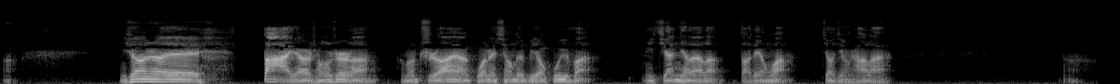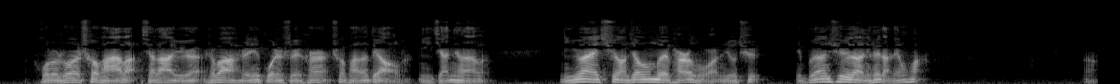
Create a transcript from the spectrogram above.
啊，你像这大一点城市呢，可能治安啊管理相对比较规范，你捡起来了，打电话叫警察来，啊，或者说车牌子下大雨是吧？人家过这水坑，车牌子掉了，你捡起来了。你愿意去趟交通队派出所，你就去；你不愿意去呢，你可以打电话，啊，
